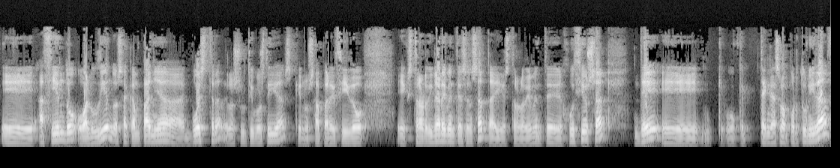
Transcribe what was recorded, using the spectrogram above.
eh, haciendo o aludiendo a esa campaña vuestra de los últimos días, que nos ha parecido extraordinariamente sensata y extraordinariamente juiciosa, de eh, que, tengas la oportunidad,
